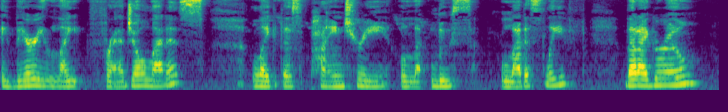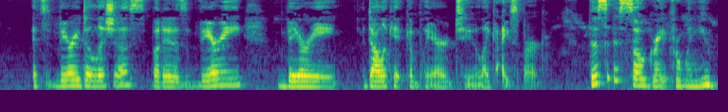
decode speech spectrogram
a very light, fragile lettuce, like this pine tree le loose lettuce leaf that I grew. It's very delicious, but it is very, very delicate compared to like iceberg. This is so great for when you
